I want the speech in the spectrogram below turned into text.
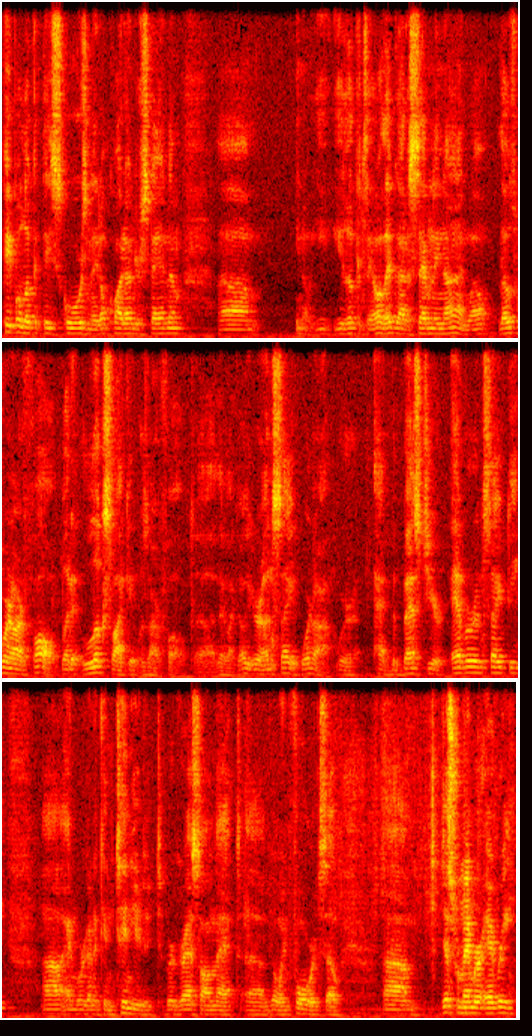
people look at these scores and they don't quite understand them. Um, you know, you, you look and say, oh, they've got a 79. Well, those weren't our fault, but it looks like it was our fault. Uh, they're like, oh, you're unsafe. We're not. We're had the best year ever in safety, uh, and we're going to continue to progress on that uh, going forward. So um, just remember, every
